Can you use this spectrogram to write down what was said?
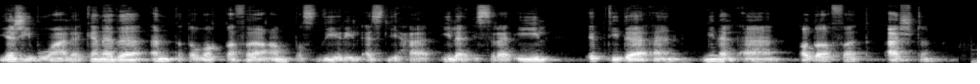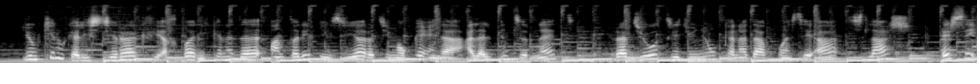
يجب على كندا أن تتوقف عن تصدير الأسلحة إلى إسرائيل ابتداء من الآن أضافت أشتون. يمكنك الاشتراك في أخبار كندا عن طريق زيارة موقعنا على الإنترنت راديو تريدونيون كندا رسي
